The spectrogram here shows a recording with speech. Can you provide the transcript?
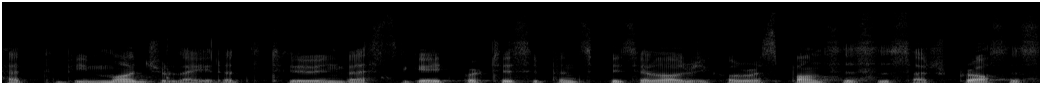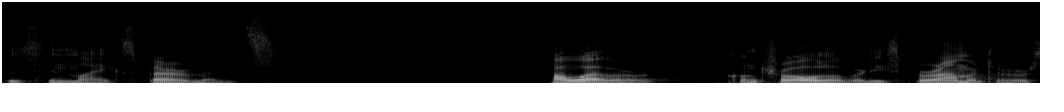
had to be modulated to investigate participants' physiological responses to such processes in my experiments. However, control over these parameters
